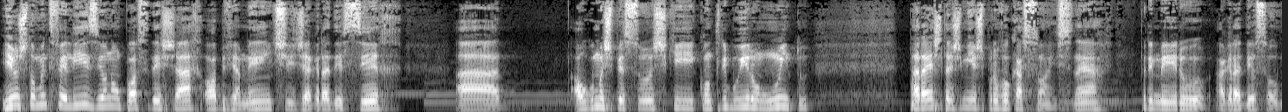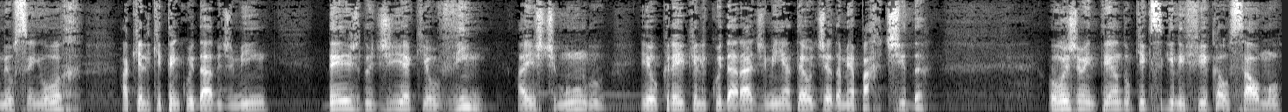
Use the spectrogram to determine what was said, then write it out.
E eu estou muito feliz e eu não posso deixar, obviamente, de agradecer a algumas pessoas que contribuíram muito para estas minhas provocações, né? Primeiro, agradeço ao meu Senhor, aquele que tem cuidado de mim desde o dia que eu vim a este mundo, eu creio que Ele cuidará de mim até o dia da minha partida. Hoje eu entendo o que, que significa o Salmo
